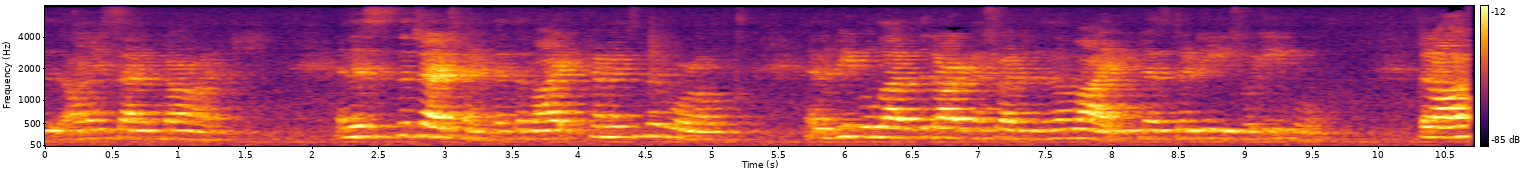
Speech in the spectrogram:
the only Son of God. And this is the judgment, that the light come into the world, and the people loved the darkness rather than the light, because their deeds were evil. But all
